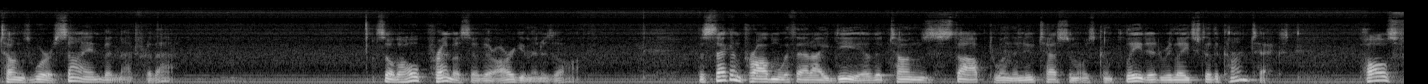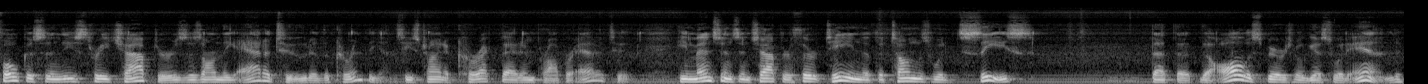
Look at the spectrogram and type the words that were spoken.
Tongues were a sign, but not for that. So the whole premise of their argument is off. The second problem with that idea that tongues stopped when the New Testament was completed relates to the context. Paul's focus in these three chapters is on the attitude of the Corinthians. He's trying to correct that improper attitude. He mentions in chapter 13 that the tongues would cease, that the, the, all the spiritual gifts would end,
